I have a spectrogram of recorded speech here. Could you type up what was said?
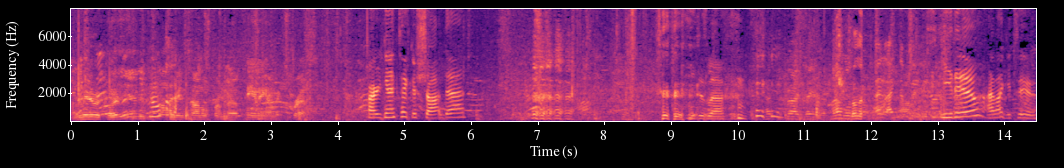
Want me to record it? Sitting tunnel from the Pan Am Express. Are you gonna take a shot, Dad? He just laughed. I like that place. You do? I like it too.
